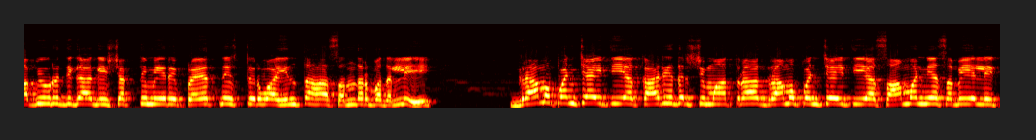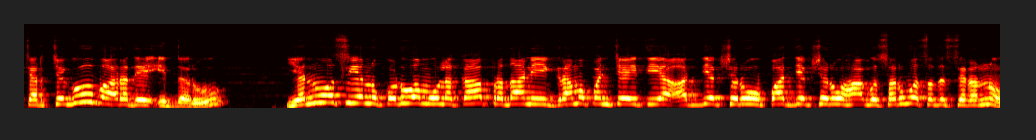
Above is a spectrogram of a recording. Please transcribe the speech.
ಅಭಿವೃದ್ಧಿಗಾಗಿ ಶಕ್ತಿ ಮೀರಿ ಪ್ರಯತ್ನಿಸುತ್ತಿರುವ ಇಂತಹ ಸಂದರ್ಭದಲ್ಲಿ ಗ್ರಾಮ ಪಂಚಾಯಿತಿಯ ಕಾರ್ಯದರ್ಶಿ ಮಾತ್ರ ಗ್ರಾಮ ಪಂಚಾಯಿತಿಯ ಸಾಮಾನ್ಯ ಸಭೆಯಲ್ಲಿ ಚರ್ಚೆಗೂ ಬಾರದೇ ಇದ್ದರು ಸಿಯನ್ನು ಕೊಡುವ ಮೂಲಕ ಪ್ರಧಾನಿ ಗ್ರಾಮ ಪಂಚಾಯಿತಿಯ ಅಧ್ಯಕ್ಷರು, ಉಪಾಧ್ಯಕ್ಷರು ಹಾಗೂ ಸರ್ವ ಸದಸ್ಯರನ್ನು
